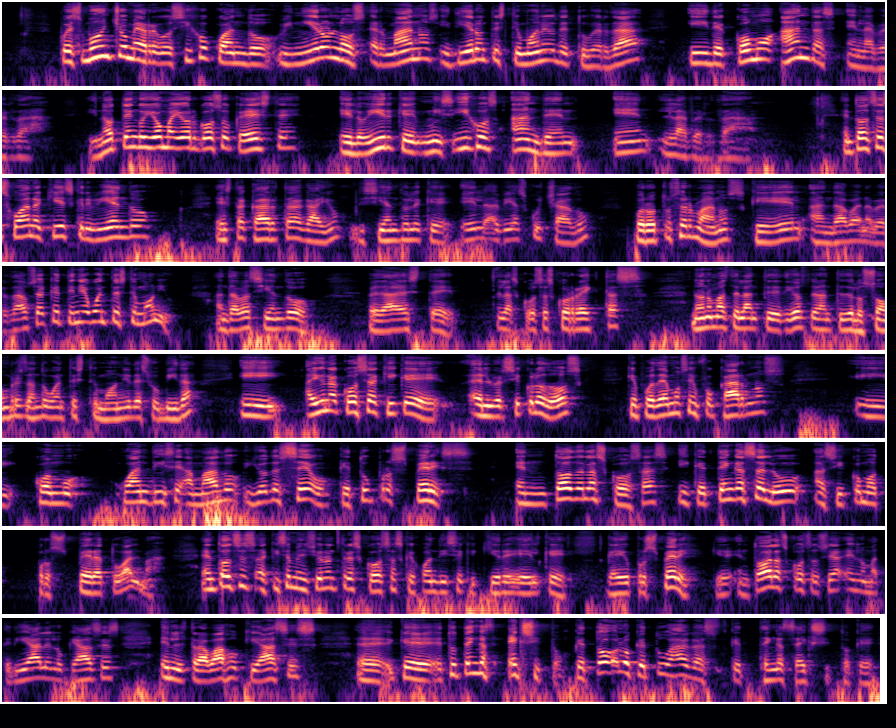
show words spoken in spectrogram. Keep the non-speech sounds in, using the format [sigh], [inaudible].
Pues mucho me regocijo cuando vinieron los hermanos y dieron testimonio de tu verdad y de cómo andas en la verdad. Y no tengo yo mayor gozo que este, el oír que mis hijos anden en la verdad. Entonces Juan aquí escribiendo esta carta a Gallo, diciéndole que él había escuchado por otros hermanos que él andaba en la verdad, o sea que tenía buen testimonio, andaba haciendo, ¿verdad? Este, las cosas correctas, no nomás delante de Dios, delante de los hombres, dando buen testimonio de su vida. Y hay una cosa aquí que el versículo 2 que podemos enfocarnos y como Juan dice, amado, yo deseo que tú prosperes en todas las cosas y que tengas salud así como prospera tu alma. Entonces aquí se mencionan tres cosas que Juan dice que quiere él que Gallo prospere. En todas las cosas, o sea, en lo material, en lo que haces, en el trabajo que haces, eh, que tú tengas éxito, que todo lo que tú hagas, que tengas éxito, que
